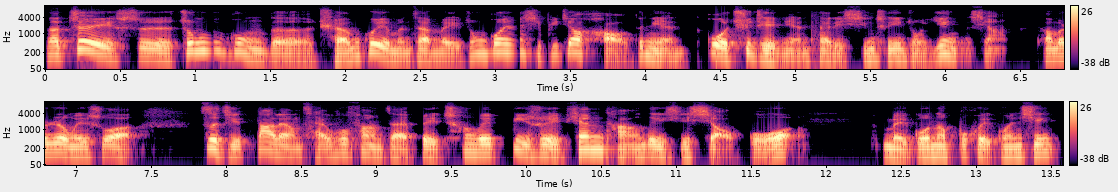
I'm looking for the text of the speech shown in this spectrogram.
那这是中共的权贵们在美中关系比较好的年过去这些年代里形成一种印象，他们认为说自己大量财富放在被称为避税天堂的一些小国，美国呢不会关心，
